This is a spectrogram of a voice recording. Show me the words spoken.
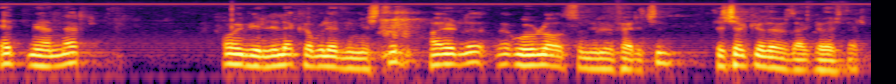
etmeyenler oy birliğiyle kabul edilmiştir. Hayırlı ve uğurlu olsun Nilüfer için. Teşekkür ederiz arkadaşlar.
